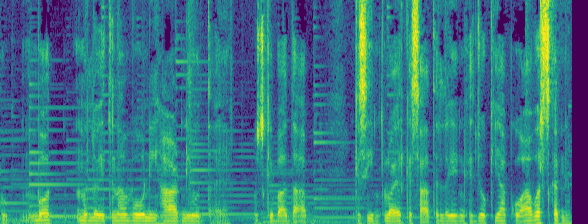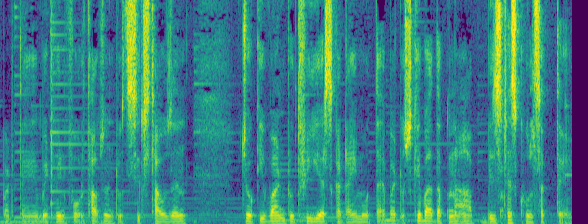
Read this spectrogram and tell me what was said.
तो बहुत मतलब इतना वो नहीं हार्ड नहीं होता है। उसके बाद आप किसी एम्प्लॉयर के साथ लगेंगे जो कि आपको आवर्स करने पड़ते हैं between four thousand to six thousand जो कि वन टू थ्री इयर्स का टाइम होता है बट उसके बाद अपना आप बिज़नेस खोल सकते हैं।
